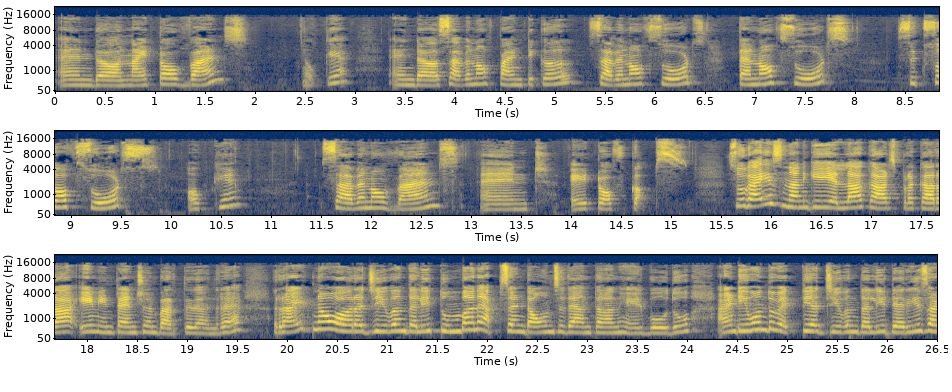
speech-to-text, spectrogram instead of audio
and knight of wands okay and seven of pentacles seven of swords ten of swords six of swords okay seven of wands and eight of cups so guys ನನಗೆ ಎಲ್ಲ ಕಾರ್ಡ್ಸ್ ಪ್ರಕಾರ ಏನ್ ಇಂಟೆನ್ಷನ್ ಬರ್ತಿದೆ ಅಂದ್ರೆ ರೈಟ್ ನಾವು ಅವರ ಜೀವನದಲ್ಲಿ ತುಂಬಾನೇ ಅಪ್ಸ್ ಅಂಡ್ ಡೌನ್ಸ್ ಇದೆ ಅಂತ ನಾನು ಹೇಳ್ಬೋದು. ಅಂಡ್ ಈ ಒಂದು ವ್ಯಕ್ತಿಯ ಜೀವನದಲ್ಲಿ ದೆರ್ ಈಸ್ ಅ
